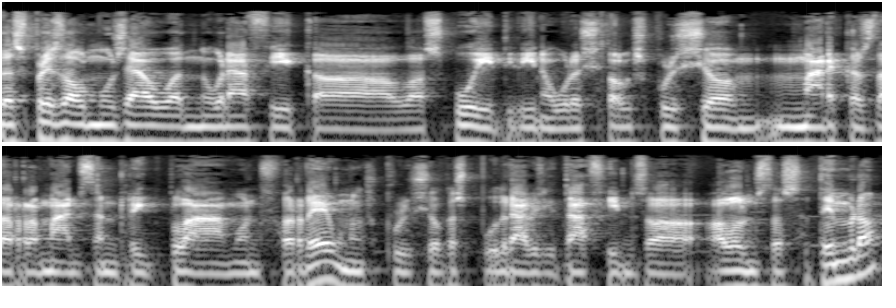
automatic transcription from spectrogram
Després el Museu Etnogràfic a les 8 i l'inauguració de l'exposició Marques de Ramats d'Enric Pla a Montferrer una exposició que es podrà visitar fins a, a l'11 de setembre.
